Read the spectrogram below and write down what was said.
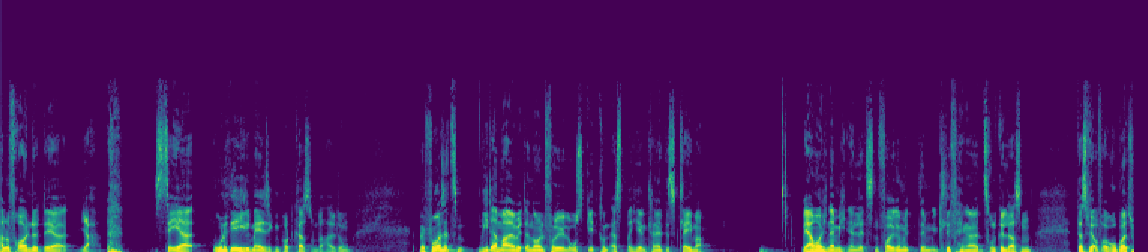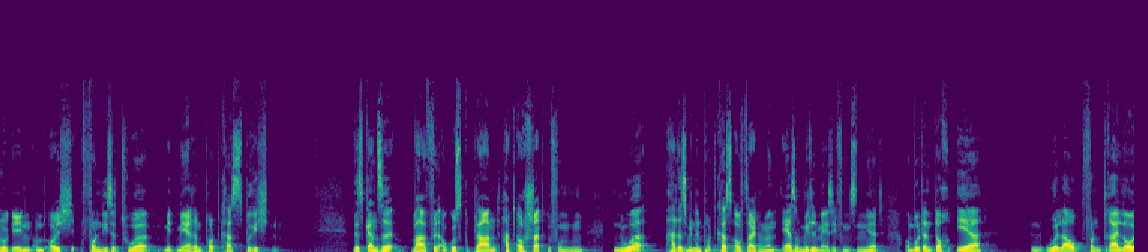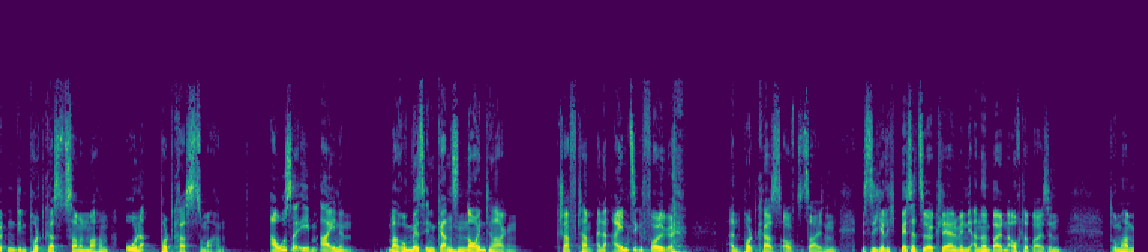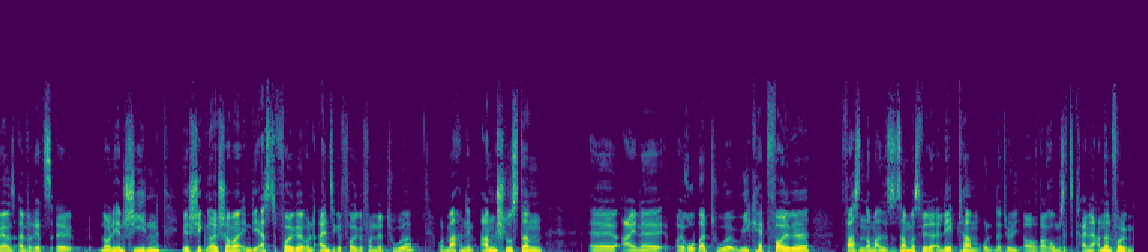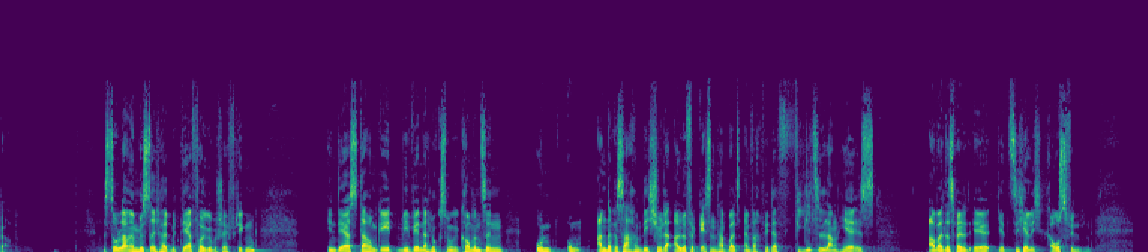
Hallo Freunde der, ja, sehr unregelmäßigen Podcast-Unterhaltung. Bevor es jetzt wieder mal mit einer neuen Folge losgeht, kommt erstmal hier ein kleiner Disclaimer. Wir haben euch nämlich in der letzten Folge mit dem Cliffhanger zurückgelassen, dass wir auf Europatour gehen und euch von dieser Tour mit mehreren Podcasts berichten. Das Ganze war für den August geplant, hat auch stattgefunden. Nur hat es mit den Podcast-Aufzeichnungen eher so mittelmäßig funktioniert und wurde dann doch eher ein Urlaub von drei Leuten, die einen Podcast zusammen machen, ohne Podcast zu machen. Außer eben einen. Warum wir es in ganzen neun Tagen geschafft haben, eine einzige Folge an Podcasts aufzuzeichnen, ist sicherlich besser zu erklären, wenn die anderen beiden auch dabei sind. Drum haben wir uns einfach jetzt äh, neulich entschieden, wir schicken euch schon mal in die erste Folge und einzige Folge von der Tour und machen im Anschluss dann äh, eine Europa-Tour-Recap-Folge, fassen nochmal alles zusammen, was wir da erlebt haben und natürlich auch, warum es jetzt keine anderen Folgen gab. So lange müsst ihr euch halt mit der Folge beschäftigen, in der es darum geht, wie wir nach Luxemburg gekommen sind und um andere Sachen, die ich schon wieder alle vergessen habe, weil es einfach wieder viel zu lang her ist. Aber das werdet ihr jetzt sicherlich rausfinden.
